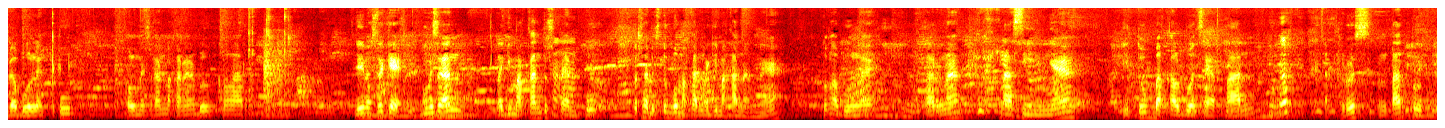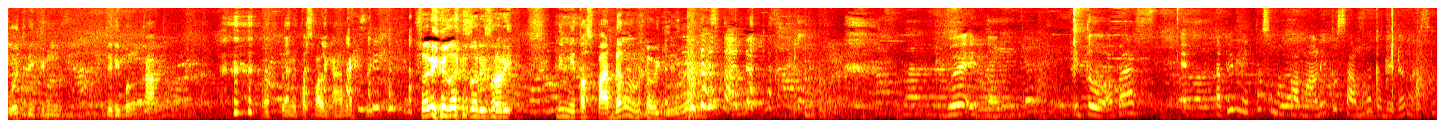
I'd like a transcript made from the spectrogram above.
nggak boleh pup. Kalau misalkan makanannya belum kelar. Jadi maksudnya kayak gue misalkan lagi makan terus pengen pup. Terus habis itu gue makan lagi makanannya itu nggak boleh. Karena nasinya itu bakal buat setan. Terus entar perut gue jadi gen, jadi bengkak. Wah, itu mitos paling aneh sih. Sorry sorry sorry sorry. Ini mitos padang kenapa begini. Gue itu itu apa eh, tapi mitos sama pamali itu sama atau beda gak sih?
